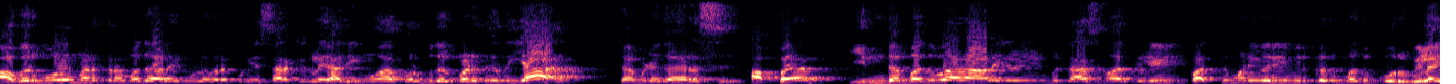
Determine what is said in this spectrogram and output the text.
அவர் மூலம் நடத்துற மது ஆலையம் உள்ள வரக்கூடிய சரக்குகளை அதிகமாக கொள்முதல் படுத்துகிறது யார்? தமிழக அரசு. அப்ப இந்த மதுபான ஆலைகளில் டாஸ்மார்களில் பத்து மணி வரையும் இருக்கிறது மதுக்கு ஒரு விலை.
